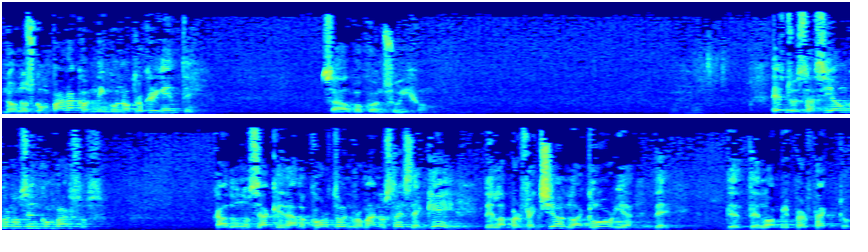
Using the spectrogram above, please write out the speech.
No nos compara con ningún otro creyente, salvo con su Hijo. Esto es así aún con los inconversos. Cada uno se ha quedado corto en Romanos 3 de qué? De la perfección, la gloria de- del hombre perfecto,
